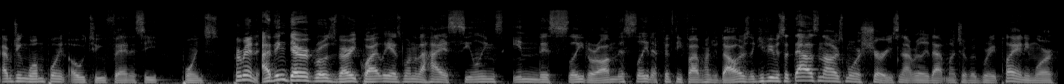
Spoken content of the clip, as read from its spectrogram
averaging 1.02 fantasy points per minute. I think Derrick Rose very quietly has one of the highest ceilings in this slate or on this slate at $5,500. Like if he was $1,000 more, sure, he's not really that much of a great play anymore,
